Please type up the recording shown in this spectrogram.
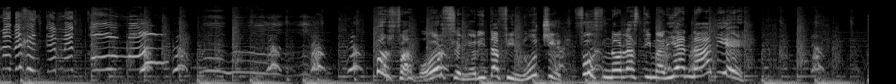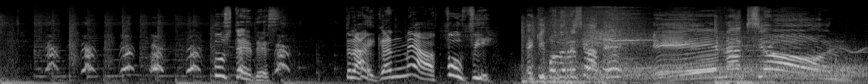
¡No dejen que me coma! Por favor, señorita Finucci. Fuf no lastimaría a nadie. Ustedes, tráiganme a Fufi. ¡Equipo de rescate! ¡En acción!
